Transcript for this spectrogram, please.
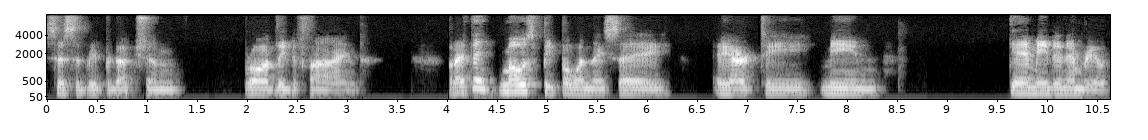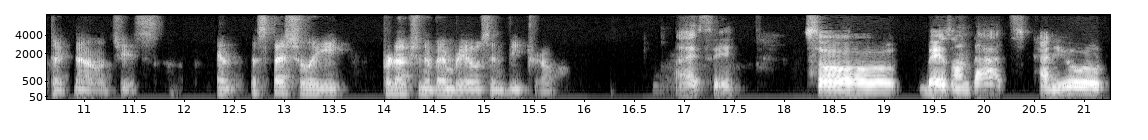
assisted reproduction broadly defined. But I think most people, when they say ART, mean gamete and embryo technologies, and especially production of embryos in vitro. I see. So, based on that, can you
